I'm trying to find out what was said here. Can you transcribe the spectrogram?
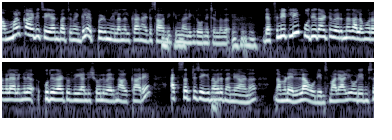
നമ്മൾക്കായിട്ട് ചെയ്യാൻ പറ്റുമെങ്കിൽ എപ്പോഴും നിലനിൽക്കാനായിട്ട് സാധിക്കും എന്നാണ് എനിക്ക് തോന്നിയിട്ടുള്ളത്. ഡെഫിനറ്റ്ലി പുതിയതായിട്ട് വരുന്ന തലമുറകളെ അല്ലെങ്കിൽ പുതിയതായിട്ട് ഒരു റിയാലിറ്റി ഷോയിൽ വരുന്ന ആൾക്കാരെ അക്സെപ്റ്റ് ചെയ്യുന്നവർ തന്നെയാണ് നമ്മുടെ എല്ലാ ഓഡിയൻസ് മലയാളി ഓഡിയൻസ്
